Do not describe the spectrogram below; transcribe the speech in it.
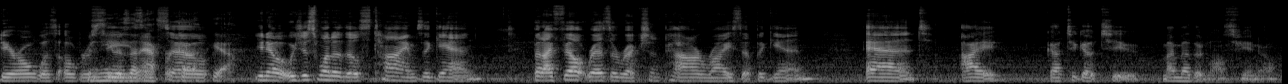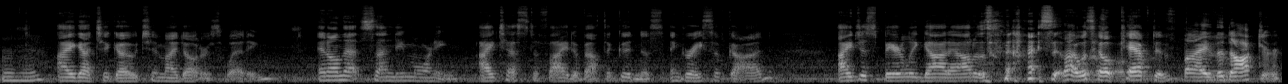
Daryl was overseas. and he was in Africa. so, yeah. you know, it was just one of those times again. But I felt resurrection power rise up again, and I got to go to my mother-in-law's funeral. Mm-hmm. I got to go to my daughter's wedding. And on that Sunday morning, I testified about the goodness and grace of God. I just barely got out of I said I was held captive by the doctor.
